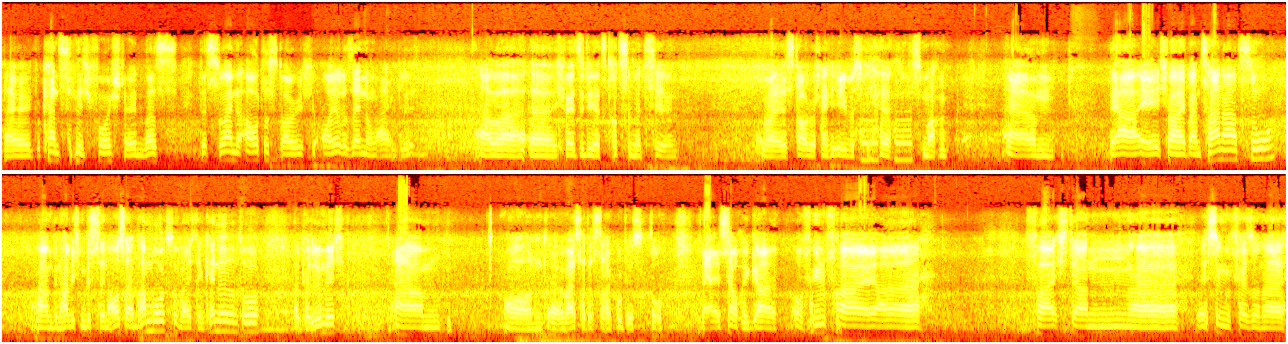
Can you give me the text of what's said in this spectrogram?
Äh, du kannst dir nicht vorstellen, was. Das ist so eine Autostory für eure Sendung eigentlich. Aber äh, ich werde sie dir jetzt trotzdem erzählen. Weil es dauert wahrscheinlich eh, bis wir das machen. Ähm, ja, ich war halt beim Zahnarzt so. Ähm, den habe ich ein bisschen außerhalb Hamburgs, so, weil ich den kenne und so, halt persönlich. Ähm, und äh, weiß halt, dass der halt gut ist. So. Ja, ist ja auch egal. Auf jeden Fall äh, fahre ich dann, äh, ist ungefähr so eine,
